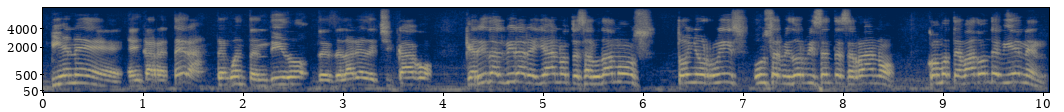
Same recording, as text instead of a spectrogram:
viene en carretera, tengo entendido, desde el área de Chicago. Querida Elvira Arellano, te saludamos. Toño Ruiz, un servidor Vicente Serrano. ¿Cómo te va? ¿Dónde vienen?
